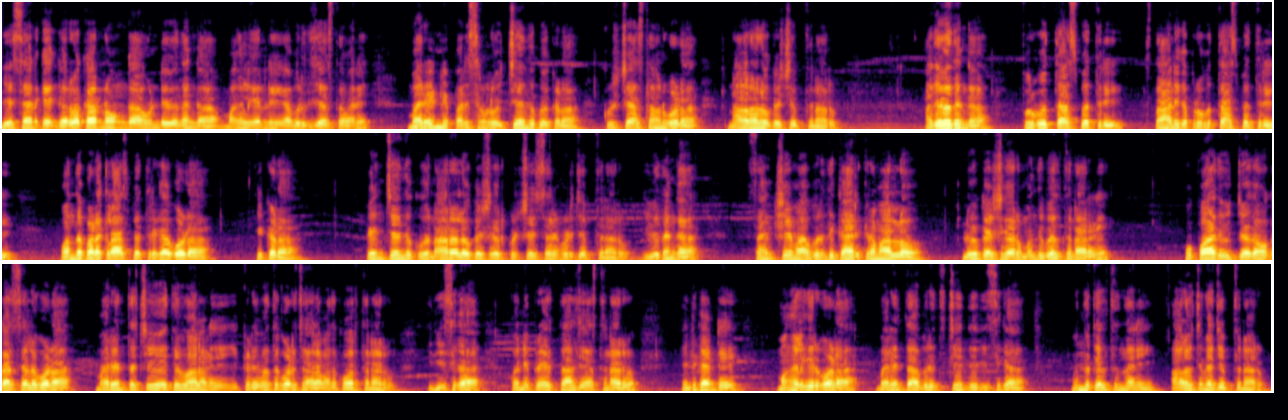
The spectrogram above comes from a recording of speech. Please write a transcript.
దేశానికే గర్వకారణంగా ఉండే విధంగా మంగళగిరిని అభివృద్ధి చేస్తామని మరిన్ని పరిశ్రమలు వచ్చేందుకు ఇక్కడ కృషి చేస్తామని కూడా నారా లోకేష్ చెప్తున్నారు. అదేవిధంగా ప్రభుత్వ ఆసుపత్రి స్థానిక ప్రభుత్వ ఆసుపత్రి వంద పడకల ఆసుపత్రిగా కూడా ఇక్కడ పెంచేందుకు నారా లోకేష్ గారు కృషి చేశారని కూడా చెప్తున్నారు. ఈ విధంగా సంక్షేమ అభివృద్ధి కార్యక్రమాల్లో లోకేష్ గారు ముందుకు వెళ్తున్నారని ఉపాధి ఉద్యోగ అవకాశాలు కూడా మరింత చేయూత ఇవ్వాలని ఇక్కడ యువత కూడా చాలామంది కోరుతున్నారు. ఈ దిశగా కొన్ని ప్రయత్నాలు చేస్తున్నారు. ఎందుకంటే మంగళగిరి కూడా మరింత అభివృద్ధి చెందే దిశగా ముందుకెళ్తుందని ఆలోచనగా చెప్తున్నారు.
